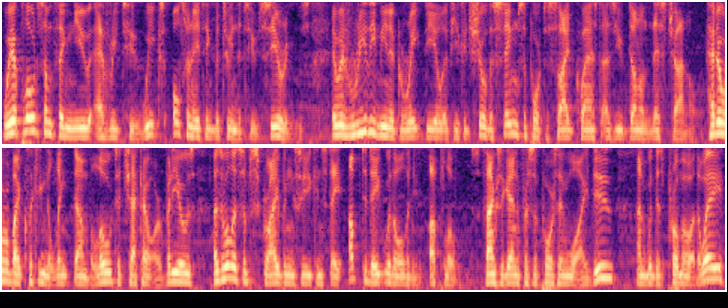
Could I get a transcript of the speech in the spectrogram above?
We upload something new every two weeks, alternating between the two series. It would really mean a great deal if you could show the same support to SideQuest as you've done on this channel. Head over by clicking the link down below to check out our videos, as well as subscribing so you can stay up to date with all the new uploads. Thanks again for supporting what I do, and with this promo out of the way,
